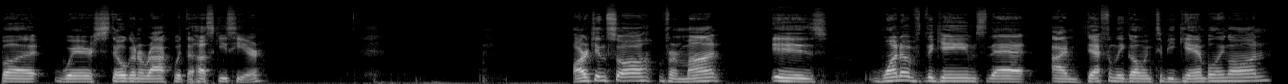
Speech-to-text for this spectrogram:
but we're still going to rock with the Huskies here. Arkansas, Vermont is one of the games that I'm definitely going to be gambling on.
